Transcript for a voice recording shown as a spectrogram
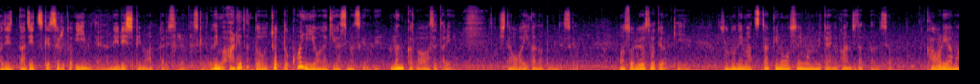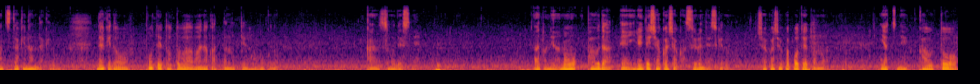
味味付けするといいみたいなねレシピもあったりするんですけどでもあれだとちょっと濃いような気がしますけどね。なんかと合わせたりした方がいいかなと思うんですけど。まあそれはさておきそのね松茸のお吸い物みたいな感じだったんですよ。香りは松茸なんだけどだけどポテトとは合わなかったなっていうのが僕の感想ですね。あとねあのパウダーって入れてシャカシャカするんですけどシャカシャカポテトのやつね買うと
